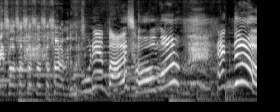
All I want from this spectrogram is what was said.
এই সর সর সর সর সর, সর আমি ধরছি পুরে বাবা সৌম একদম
